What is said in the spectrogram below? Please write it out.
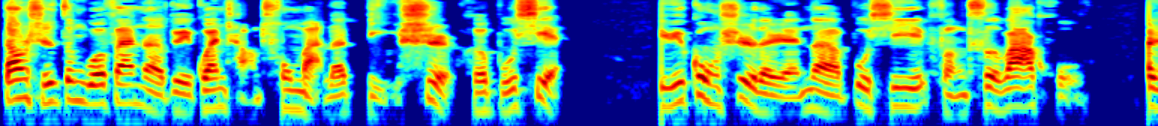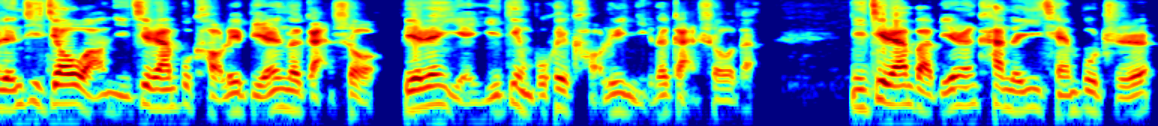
当时曾国藩呢对官场充满了鄙视和不屑，对于共事的人呢不惜讽刺挖苦。人际交往，你既然不考虑别人的感受，别人也一定不会考虑你的感受的。你既然把别人看得一钱不值。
